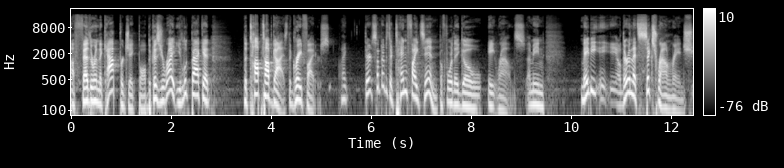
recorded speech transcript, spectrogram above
a feather in the cap for Jake Paul because you're right. You look back at the top top guys, the great fighters. Like they're sometimes they're ten fights in before they go eight rounds. I mean, maybe you know they're in that six round range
